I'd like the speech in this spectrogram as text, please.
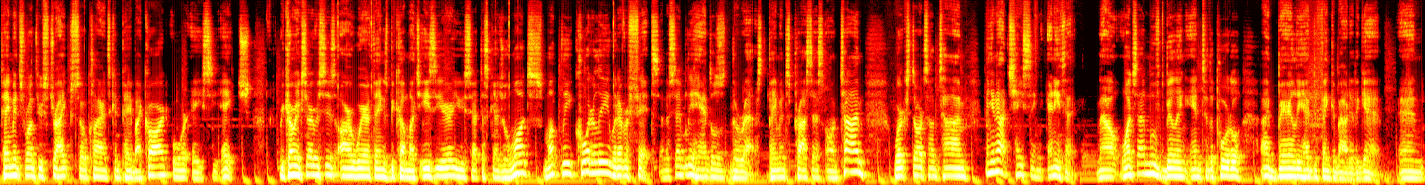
Payments run through Stripe so clients can pay by card or ACH. Recurring services are where things become much easier. You set the schedule once, monthly, quarterly, whatever fits, and Assembly handles the rest. Payments process on time, work starts on time, and you're not chasing anything. Now, once I moved billing into the portal, I barely had to think about it again. And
